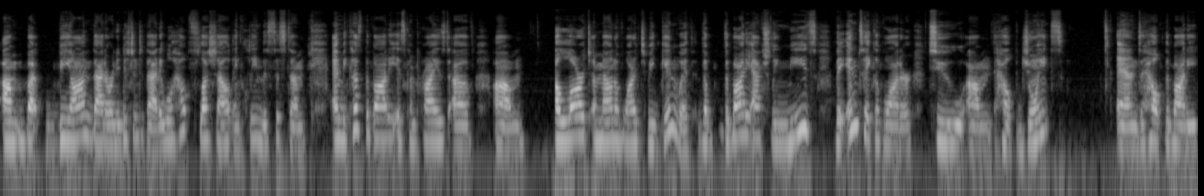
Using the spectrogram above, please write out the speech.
Um, but beyond that, or in addition to that, it will help flush out and clean the system. And because the body is comprised of, um, a large amount of water to begin with. The, the body actually needs the intake of water to um, help joints and to help the body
